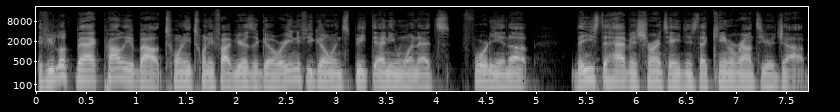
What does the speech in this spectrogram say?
if you look back probably about 20, 25 years ago, or even if you go and speak to anyone that's 40 and up, they used to have insurance agents that came around to your job.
